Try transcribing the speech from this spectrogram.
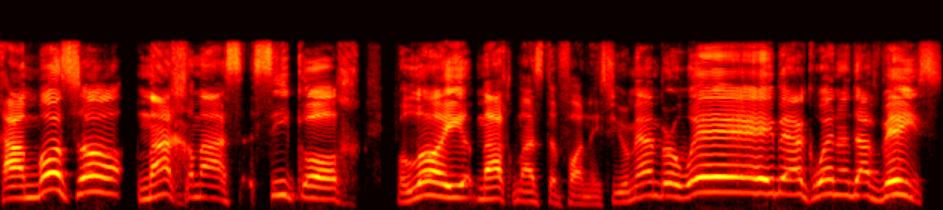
Chamasa machmas sikoch v'loi machmas tefanis. You remember way back when on that base,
